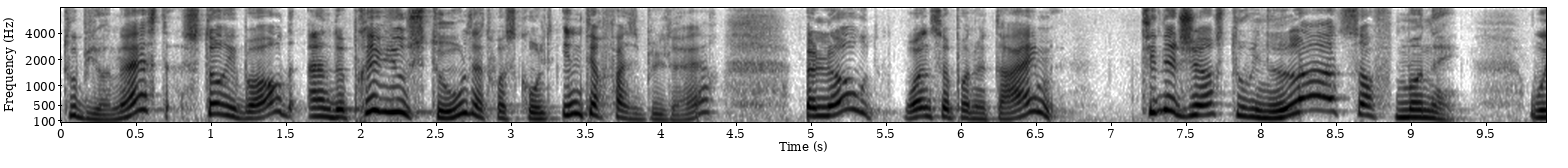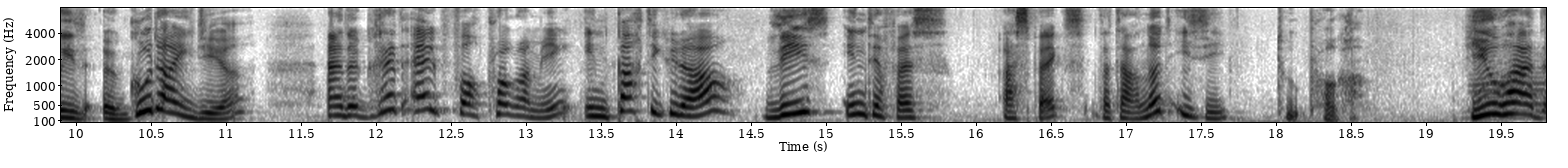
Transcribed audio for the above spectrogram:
to be honest, storyboard and the previous tool that was called Interface Builder allowed, once upon a time, teenagers to win lots of money with a good idea and a great help for programming, in particular these interface aspects that are not easy to program. You had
